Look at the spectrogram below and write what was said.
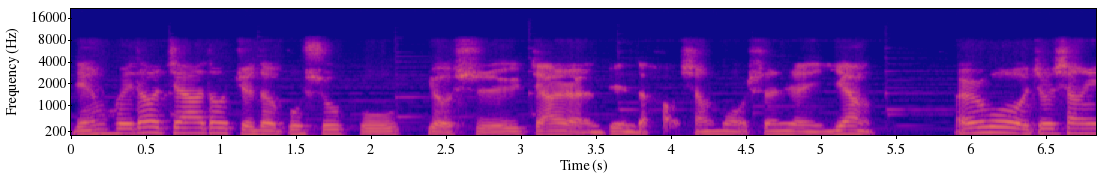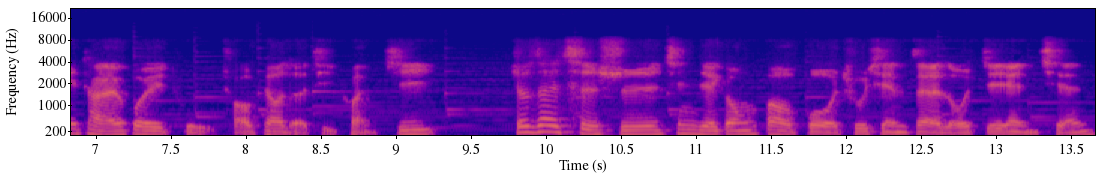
连回到家都觉得不舒服，有时家人变得好像陌生人一样。而我就像一台会吐钞票的提款机。就在此时，清洁工鲍勃出现在罗杰眼前。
